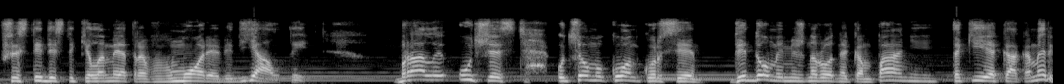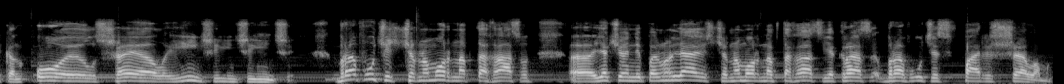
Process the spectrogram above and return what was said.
в 60 кілометрах в морі від Ялти. Брали участь у цьому конкурсі відомі міжнародні компанії, такі як American Oil, Shell і інші, інші, інші. Брав участь Чорномор Нафтогаз. От, е, якщо я не помиляюсь, Чорномор Нафтогаз якраз брав участь в парі з Шелом.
